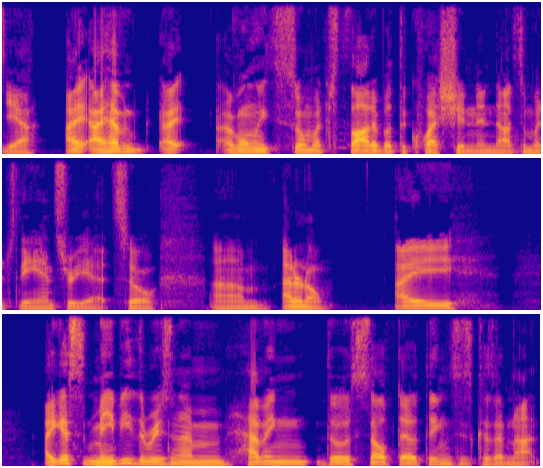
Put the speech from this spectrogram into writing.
yeah, I I haven't I I've only so much thought about the question and not so much the answer yet. So um, I don't know. I I guess maybe the reason I'm having those self doubt things is because I'm not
